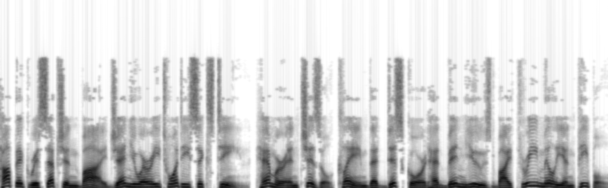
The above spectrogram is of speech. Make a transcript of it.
Topic reception By January 2016, Hammer and Chisel claimed that Discord had been used by 3 million people,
